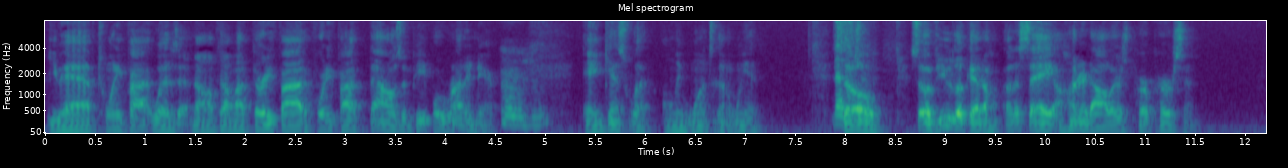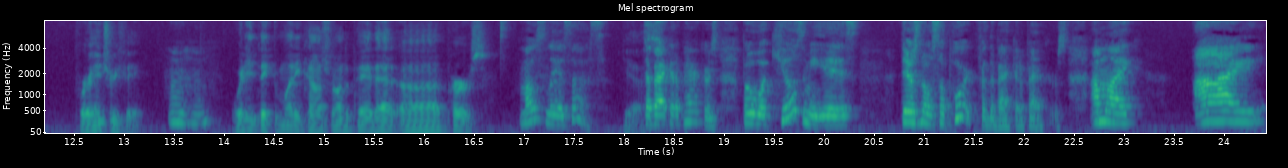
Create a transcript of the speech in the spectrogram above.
You have twenty five. What is that? No, I'm talking about thirty five to forty five thousand people running there. Mm-hmm. And guess what? Only one's going to win. That's so, true. so if you look at a let's say a hundred dollars per person for entry fee, Mm-hmm. where do you think the money comes from to pay that uh, purse? Mostly it's us. Yes. The back of the Packers. But what kills me is there's no support for the back of the Packers. I'm like, I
